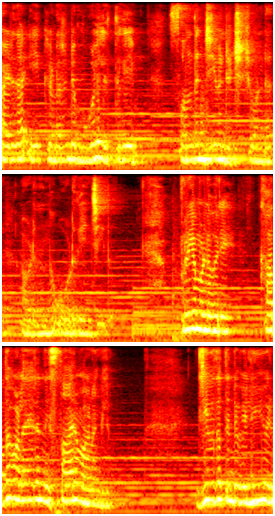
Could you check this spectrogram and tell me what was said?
കഴുത ഈ കിണറിന്റെ മുകളിൽ എത്തുകയും സ്വന്തം ജീവൻ രക്ഷിച്ചുകൊണ്ട് അവിടെ നിന്ന് ഓടുകയും ചെയ്തു. പ്രിയമുള്ളവരെ കഥ വളരെ നിസ്സാരമാണെങ്കിലും ജീവിതത്തിന്റെ വലിയൊരു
